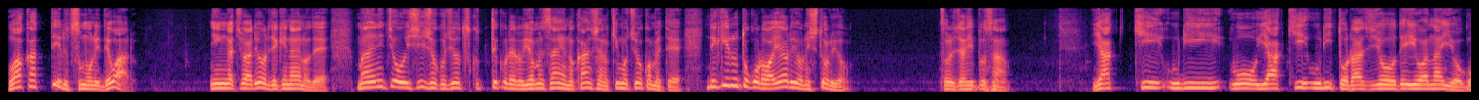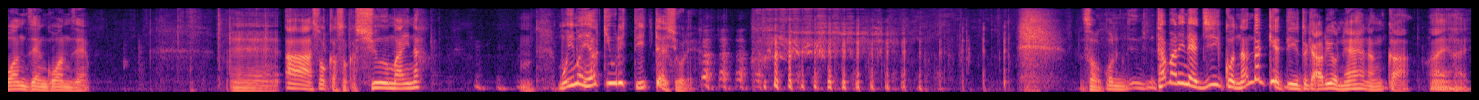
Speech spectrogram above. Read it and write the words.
分かっているつもりではある。人勝ちは料理できないので毎日美味しい食事を作ってくれる嫁さんへの感謝の気持ちを込めてできるところはやるようにしとるよ。それじゃヒップさん焼き売りを焼き売りとラジオで言わないよ。ご安全ご安全。えー、ああそっかそっか。シューマイな、うん、もう今焼き売りって言ったでしょ俺。そうこれたまにねジーコなんだっけっていう時あるよね。なんか。はいはい。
